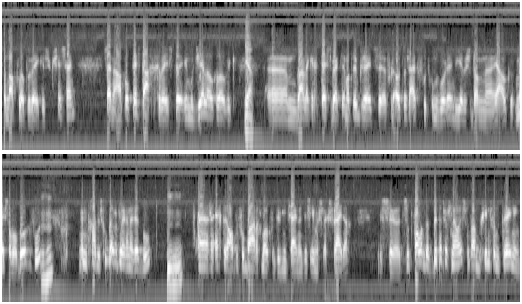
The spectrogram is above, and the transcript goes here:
van de afgelopen weken een succes zijn. Er zijn een aantal testdagen geweest in Mugello, geloof ik. Ja. Ehm, waar lekker getest werd en wat upgrades eh, voor de auto's uitgevoerd konden worden. En die hebben ze dan eh, ja, ook meestal wel doorgevoerd. Mhm. En het gaat dus goed bij McLaren en Red Bull. Mhm. Eh, echter al te voorbarig mogen we natuurlijk niet zijn, het is immers slechts vrijdag. Dus het is opvallend dat Button zo snel is, want aan het begin van de training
